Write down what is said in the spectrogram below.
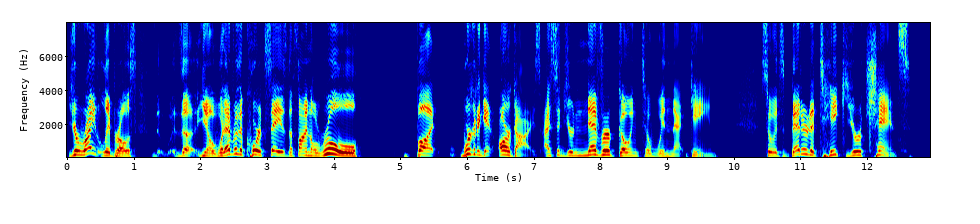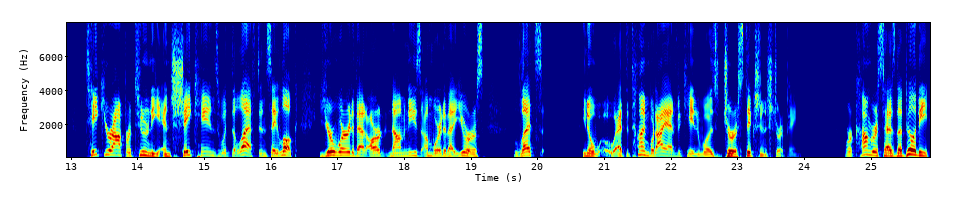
you're right, liberals, the, the you know, whatever the courts say is the final rule, but we're going to get our guys. I said, you're never going to win that game. So it's better to take your chance, take your opportunity, and shake hands with the left and say, look, you're worried about our nominees. I'm worried about yours. Let's, you know, at the time, what I advocated was jurisdiction stripping where Congress has the ability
